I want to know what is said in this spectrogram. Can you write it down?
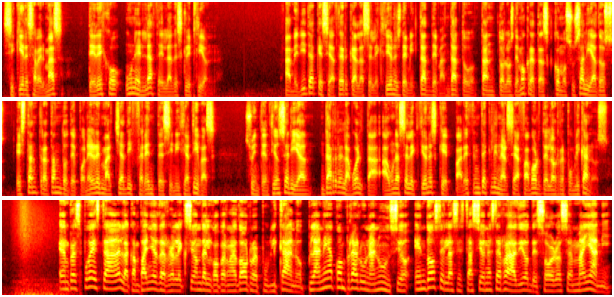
Si quieres saber más, te dejo un enlace en la descripción. A medida que se acercan las elecciones de mitad de mandato, tanto los demócratas como sus aliados están tratando de poner en marcha diferentes iniciativas. Su intención sería darle la vuelta a unas elecciones que parecen declinarse a favor de los republicanos. En respuesta, la campaña de reelección del gobernador republicano planea comprar un anuncio en dos de las estaciones de radio de Soros en Miami.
